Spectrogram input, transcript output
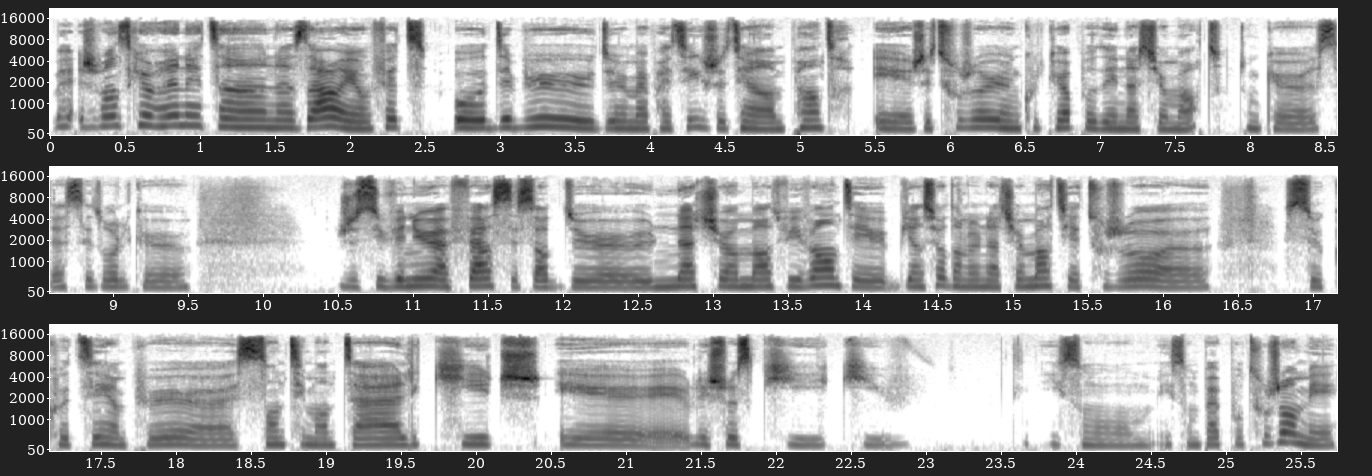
Bah, je pense que rien n'est un hasard et en fait, au début de ma pratique, j'étais un peintre et j'ai toujours eu un coup de cœur pour des nations mortes. Donc euh, c'est assez drôle que je suis venue à faire ces sortes de nature morte vivante. Et bien sûr, dans la nature morte, il y a toujours euh, ce côté un peu euh, sentimental, kitsch et les choses qui, qui ils sont, ils sont pas pour toujours. Mais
